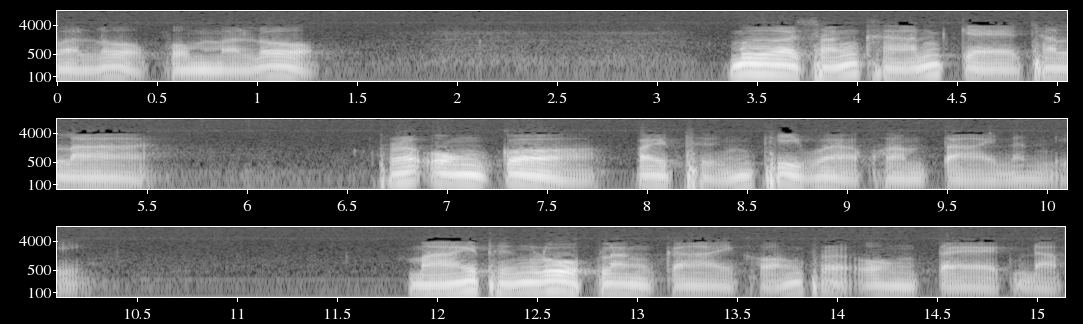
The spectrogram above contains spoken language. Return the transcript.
วโลกพรมโลก เมื่อสังขารแก่ชรา พระองค์ก็ไปถึงที่ว่าความตายนั่นเอง หมายถึงรูปร่างกายของพระองค์แตกดับ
